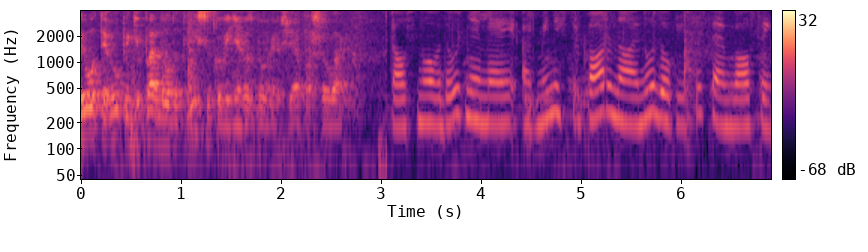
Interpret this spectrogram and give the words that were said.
ļoti rūpīgi pārbaudot visu, ko viņi ir uzbūvējuši ja, pašu laiku. Tals novada uzņēmēji ar ministru pārunāja nodokļu sistēmu valstī.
